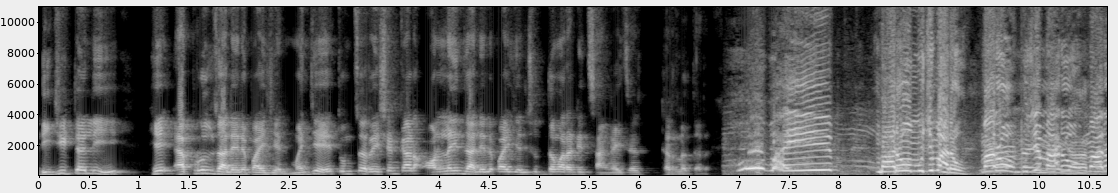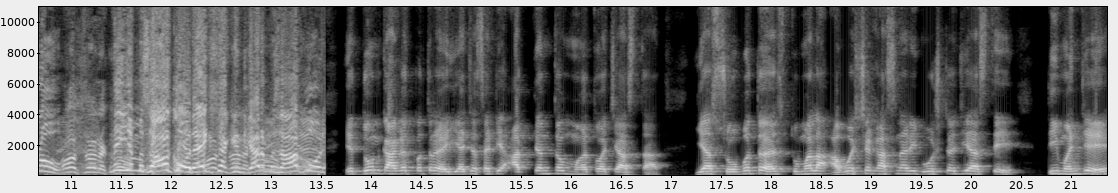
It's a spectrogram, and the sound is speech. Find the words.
डिजिटली हे अप्रूव्ह झालेलं पाहिजे. म्हणजे तुमचं रेशन कार्ड ऑनलाईन झालेलं पाहिजे शुद्ध मराठीत सांगायचं ठरलं तर. ओ भाई मारो मुझे मारो मारो मुझे मारो मारो. नहीं ये मजाक हो रहा है एक सेकंड यार मजाक हो रहा हे दोन कागदपत्र याच्यासाठी अत्यंत महत्त्वाचे असतात. या सोबतच तुम्हाला आवश्यक असणारी गोष्ट जी असते ती म्हणजे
